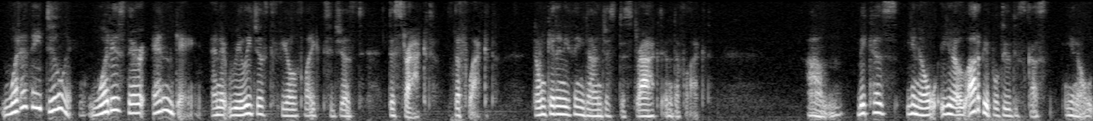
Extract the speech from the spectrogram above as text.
what are they doing? What is their end game? And it really just feels like to just distract, deflect. Don't get anything done, just distract and deflect. Um, because you know, you know, a lot of people do discuss, you know,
